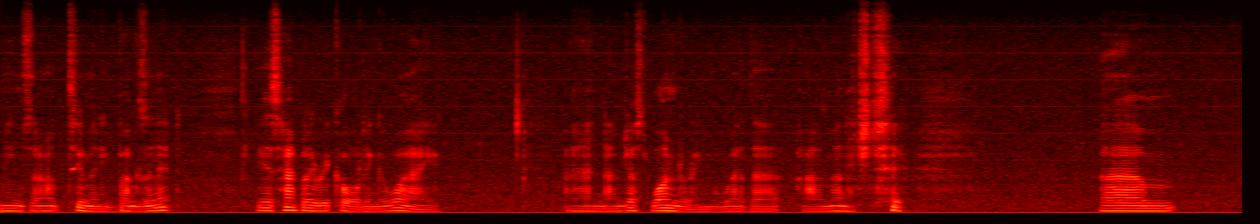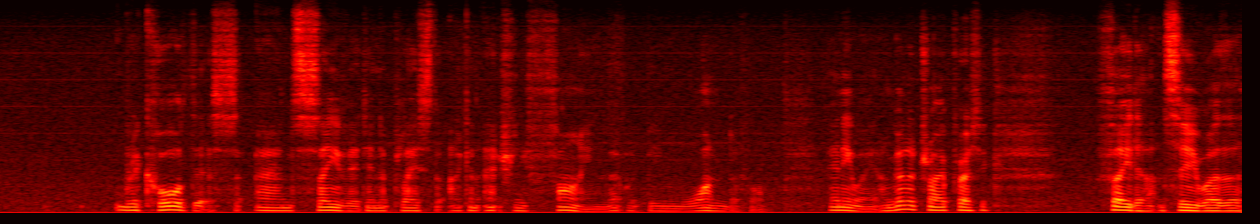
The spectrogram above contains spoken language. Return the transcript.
means there aren't too many bugs in it, is happily recording away. And I'm just wondering whether I managed to um, record this and save it in a place that I can actually find. That would be wonderful. Anyway, I'm going to try pressing fade out and see whether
